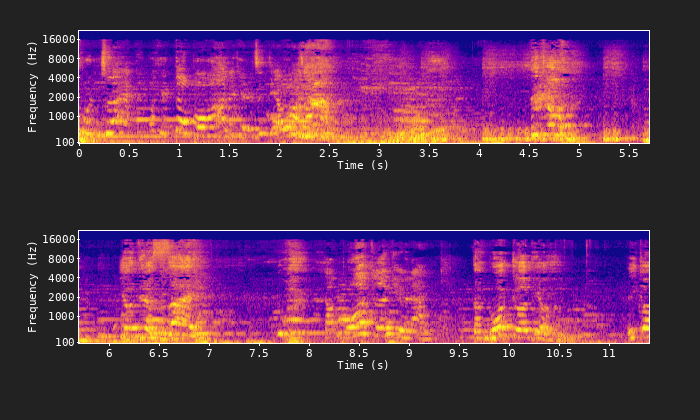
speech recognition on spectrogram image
喷出来，我摕刀无啊，你摕这条啊。你讲有点屎？淡薄割掉啦。淡薄割掉。你讲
